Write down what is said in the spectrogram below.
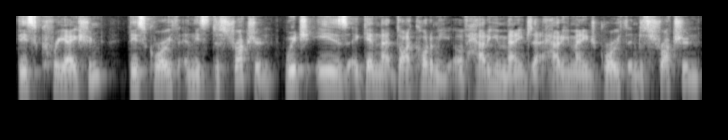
this creation this growth and this destruction, which is again that dichotomy of how do you manage that? How do you manage growth and destruction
